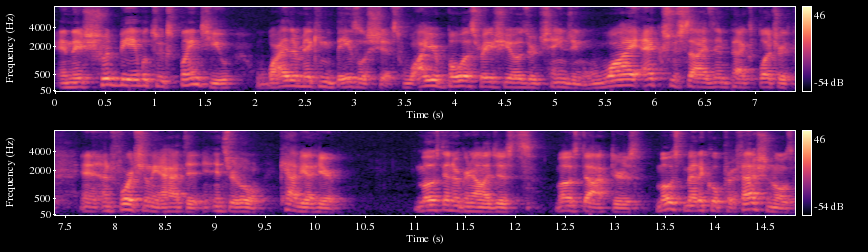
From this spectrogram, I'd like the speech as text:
And they should be able to explain to you why they're making basal shifts, why your bolus ratios are changing, why exercise impacts blood sugars. And unfortunately, I had to insert a little caveat here. Most endocrinologists, most doctors, most medical professionals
